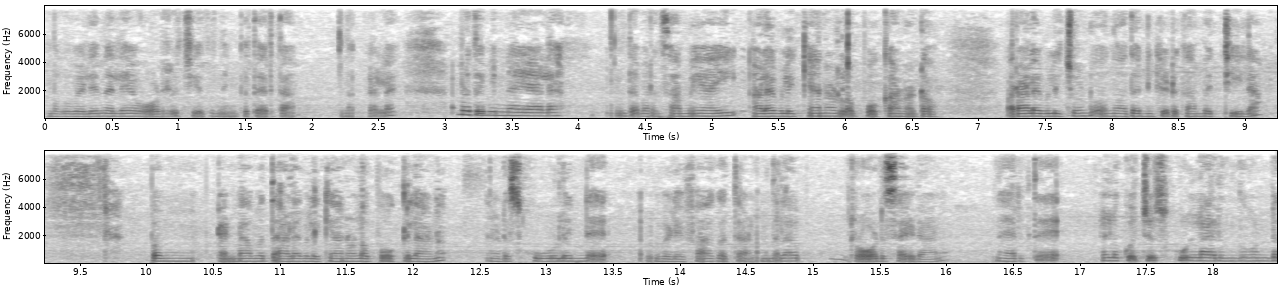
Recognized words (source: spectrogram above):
നമുക്ക് വെളിയിൽ നിന്നല്ലേ ഓർഡർ ചെയ്ത് നിങ്ങൾക്ക് തരുത്താം എന്നൊക്കെ ഉള്ളത് അപ്പോഴത്തേക്ക് പിന്നെ അയാളെ എന്താ പറയുക സമയമായി ആളെ വിളിക്കാനുള്ള പോക്കാണ് കേട്ടോ. ഒരാളെ വിളിച്ചുകൊണ്ട് വന്നു അതെനിക്ക് എടുക്കാൻ പറ്റിയില്ല. അപ്പം രണ്ടാമത്തെ ആളെ വിളിക്കാനുള്ള പോക്കിലാണ്. ഞങ്ങളുടെ സ്കൂളിന്റെ വെളിഭാഗത്താണ്. നല്ല റോഡ് സൈഡാണ്. നേരത്തെ ഉള്ള കൊച്ചു സ്കൂളിലായിരുന്നതുകൊണ്ട്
